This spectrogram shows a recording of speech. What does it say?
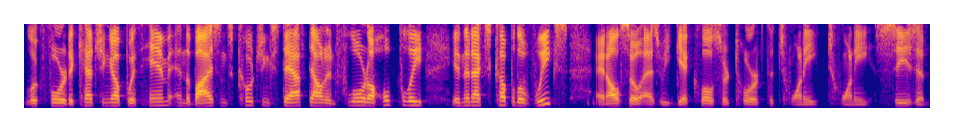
Look forward to catching up with him and the Bison's coaching staff down in Florida, hopefully in the next couple of weeks, and also as we get closer toward the 2020 season.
